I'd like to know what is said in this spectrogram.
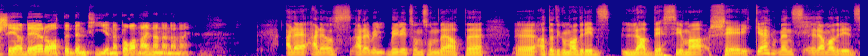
skjer det, da, at den tiende på rad Nei, nei, nei. nei. Er det, er, det, er det, blir litt sånn som det at uh, Atletico Madrids la decima skjer ikke, mens Real Madrids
